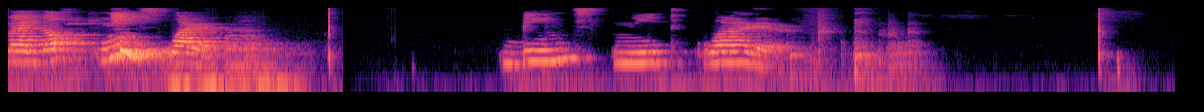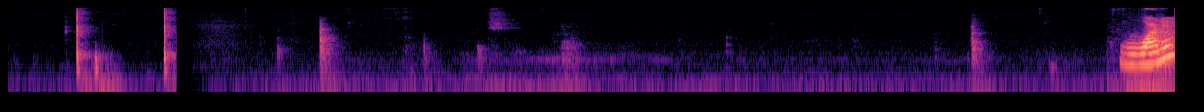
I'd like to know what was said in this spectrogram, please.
My dog needs water. Beans need water. Water?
